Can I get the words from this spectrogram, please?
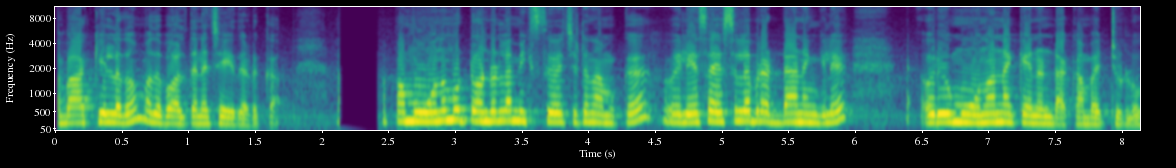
ബാക്കിയുള്ളതും അതുപോലെ തന്നെ ചെയ്തെടുക്കാം. അപ്പം മൂന്ന് മുട്ട കൊണ്ടുള്ള മിക്സ് വെച്ചിട്ട് നമുക്ക് വലിയ സൈസുള്ള ബ്രെഡ് ആണെങ്കിൽ ഒരു മൂന്നെണ്ണൊക്കെയാണ് ഉണ്ടാക്കാൻ പറ്റുള്ളൂ.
